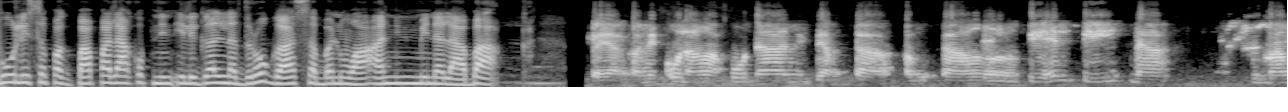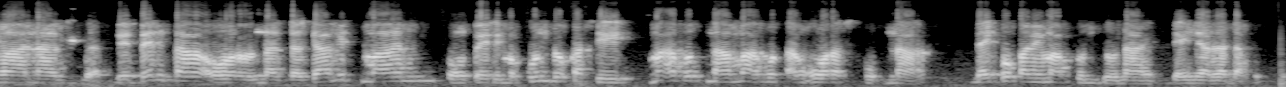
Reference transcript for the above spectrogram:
huli sa pagpapalakop nin illegal na droga sa banwaan nin Minalabak. Kaya kami po nangakunan ng ng PNP na mga nagbebenta or nagagamit man kung pwede mapundo kasi maabot na maabot ang oras po na dahil po kami mapundo na dahil naradapot po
